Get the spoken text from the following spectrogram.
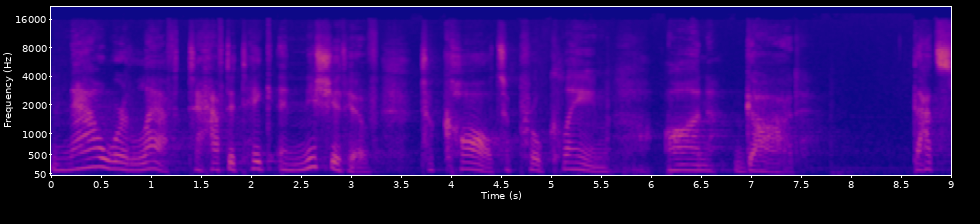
now we're left to have to take initiative to call, to proclaim on God. That's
